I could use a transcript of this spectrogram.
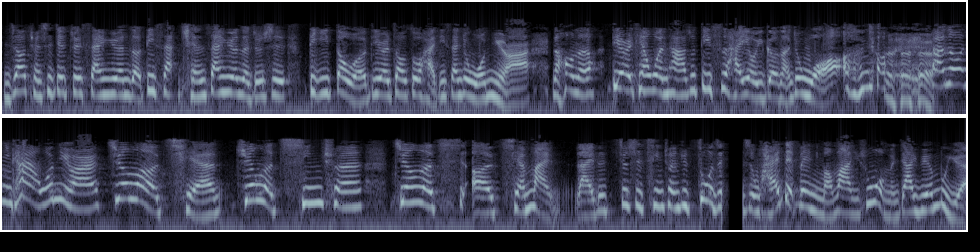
你知道全世界最三冤的第三前三冤的就是第一窦娥，第二赵作海，第三就我女儿。然后呢，第二天问他说第四还有一个呢，就我。就他说你看我女儿捐了钱，捐了青春，捐了呃钱买来的就是青春去做这件事，我还得被你们骂。你说我们家冤不冤？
